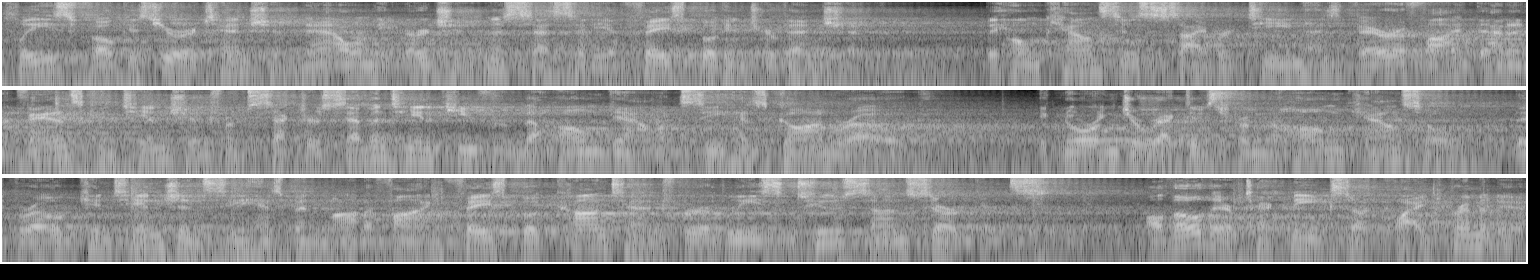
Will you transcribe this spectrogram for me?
Please focus your attention now on the urgent necessity of Facebook intervention. The Home Council's cyber team has verified that an advance contingent from Sector 17Q from the Home Galaxy has gone rogue. Ignoring directives from the Home Council, the rogue contingency has been modifying Facebook content for at least two sun circuits. Although their techniques are quite primitive,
